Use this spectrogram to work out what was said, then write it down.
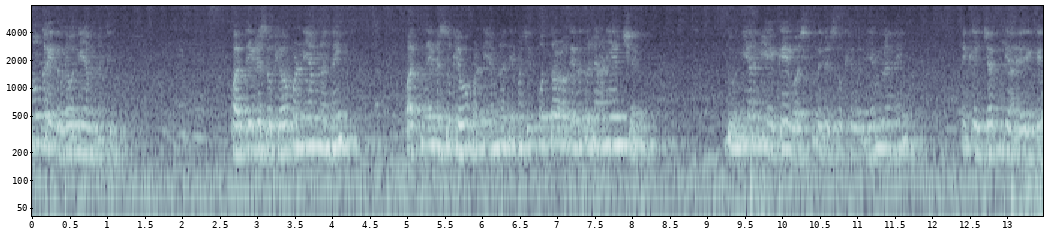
હું કહી દઉં એવો નિયમ નથી પતિને સુખ એવો પણ નિયમ નથી પત્નીને સુખ એવો પણ નિયમ નથી પછી પુત્ર વગેરે તો જાણીએ જ છે દુનિયાની એકેય વસ્તુ એટલે સુખ એવો નિયમ નથી એકે જગ્યા એકે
